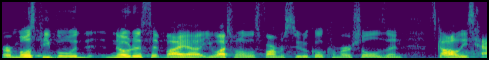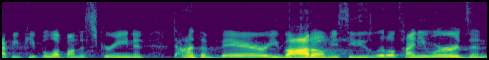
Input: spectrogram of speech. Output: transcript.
or most people would notice it by uh, you watch one of those pharmaceutical commercials and it's got all these happy people up on the screen and down at the very bottom you see these little tiny words and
